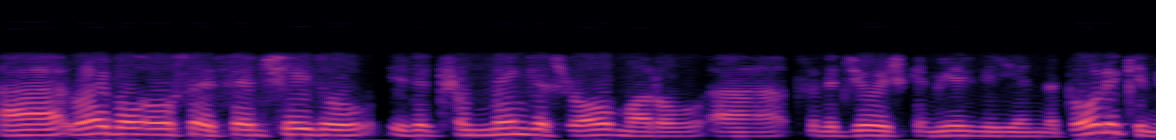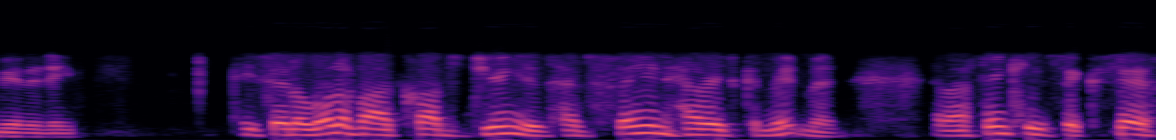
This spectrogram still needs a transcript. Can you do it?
Uh, Wrobel also said Sheezel is a tremendous role model uh, for the Jewish community and the broader community. He said a lot of our club's juniors have seen Harry's commitment, and I think his success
